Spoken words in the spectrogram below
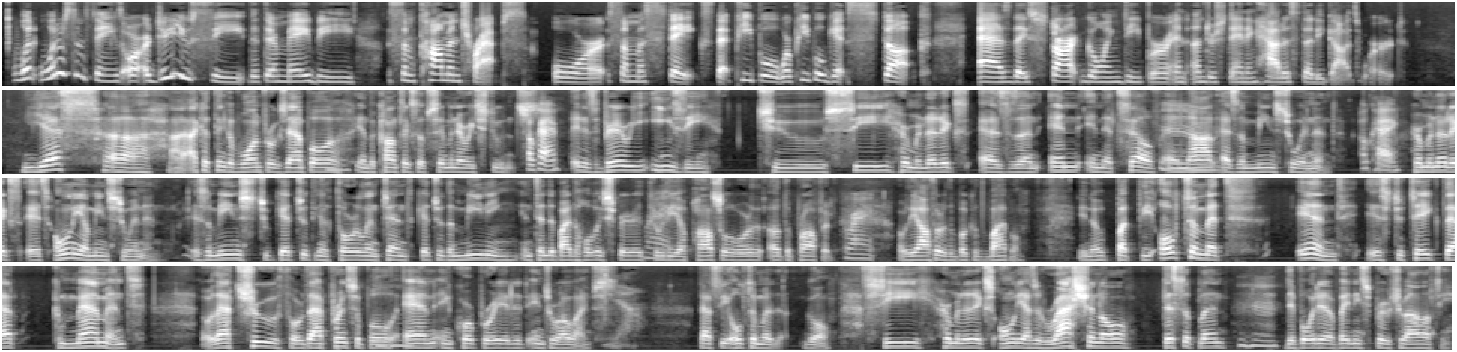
what what are some things, or, or do you see that there may be some common traps or some mistakes that people where people get stuck as they start going deeper and understanding how to study God's word? Yes, uh, I, I could think of one, for example, in the context of seminary students. Okay. It is very easy to see hermeneutics as an end in itself and not as a means to an end. Okay. Hermeneutics, it's only a means to an end. It's a means to get to the authorial intent, get to the meaning intended by the Holy Spirit through the apostle or the, or the prophet Right. or the author of the book of the Bible. You know, but the ultimate end is to take that commandment or that truth or that principle mm-hmm. and incorporate it into our lives. Yeah. That's the ultimate goal. See hermeneutics only as a rational disciplined, devoid of any spirituality.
